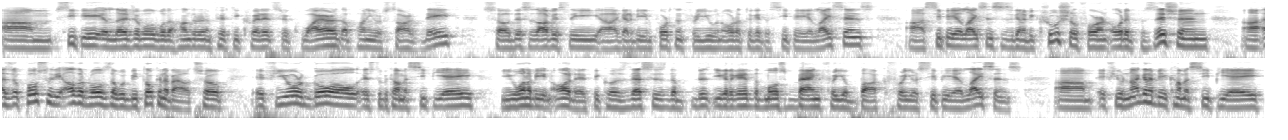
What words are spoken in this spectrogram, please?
um, CPA eligible with 150 credits required upon your start date. So this is obviously uh, going to be important for you in order to get the CPA license. Uh, CPA license is going to be crucial for an audit position uh, as opposed to the other roles that we'll be talking about. So if your goal is to become a CPA, you want to be in audit because this is the this, you're going to get the most bang for your buck for your CPA license. Um, if you're not going to become a CPA,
